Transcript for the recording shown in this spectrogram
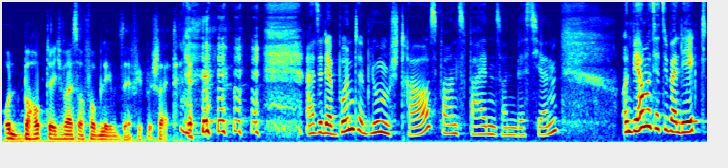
und behaupte, ich weiß auch vom Leben sehr viel Bescheid. Also der bunte Blumenstrauß bei uns beiden so ein bisschen. Und wir haben uns jetzt überlegt,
